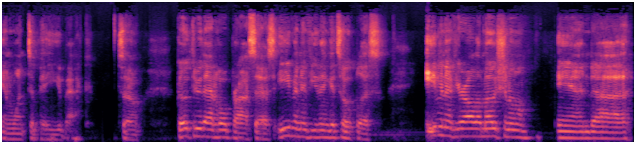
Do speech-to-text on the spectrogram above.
and want to pay you back. So go through that whole process, even if you think it's hopeless, even if you're all emotional and uh,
